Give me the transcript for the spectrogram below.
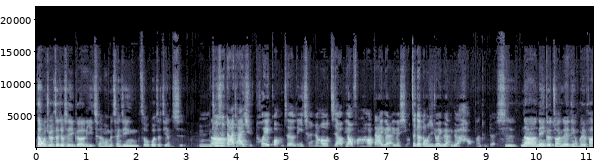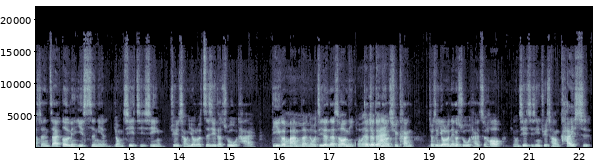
但我觉得这就是一个历程，我们曾经走过这件事。嗯，就是大家一起推广这个历程，然后只要票房好，大家越来越喜欢这个东西，就会越来越好嘛，对不对？是。那那个转捩点会发生在二零一四年，勇气即兴剧场有了自己的主舞台，第一个版本的。哦、我记得那时候你对对对，你有去看，就是有了那个主舞台之后，永气即兴剧场开始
